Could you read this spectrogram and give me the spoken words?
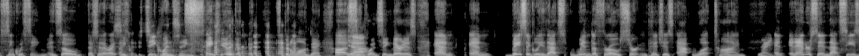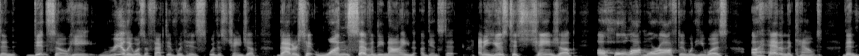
sequencing. And so, did I say that right? Sequ- sequencing. Thank you. it's been a long day. Uh, Yeah. Sequencing. There it is. And and basically, that's when to throw certain pitches at what time. Right. And and Anderson that season did so. He really was effective with his with his changeup. Batters hit 179 against it, and he used his changeup a whole lot more often when he was ahead in the count than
